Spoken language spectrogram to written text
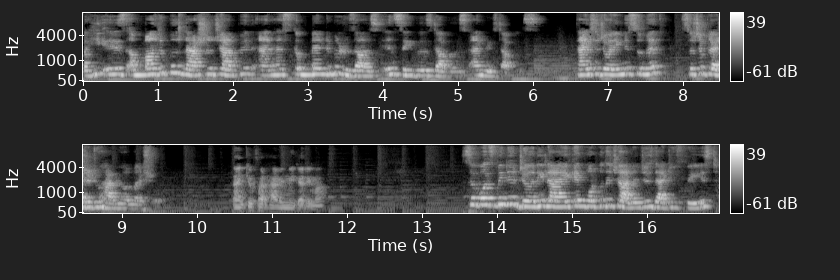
Uh, he is a multiple national champion and has commendable results in singles, doubles, and mixed doubles. Thanks for joining me, Sumeeth. Such a pleasure to have you on my show. thank you for having me garima So, what's been your journey like, and what were the challenges that you faced?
